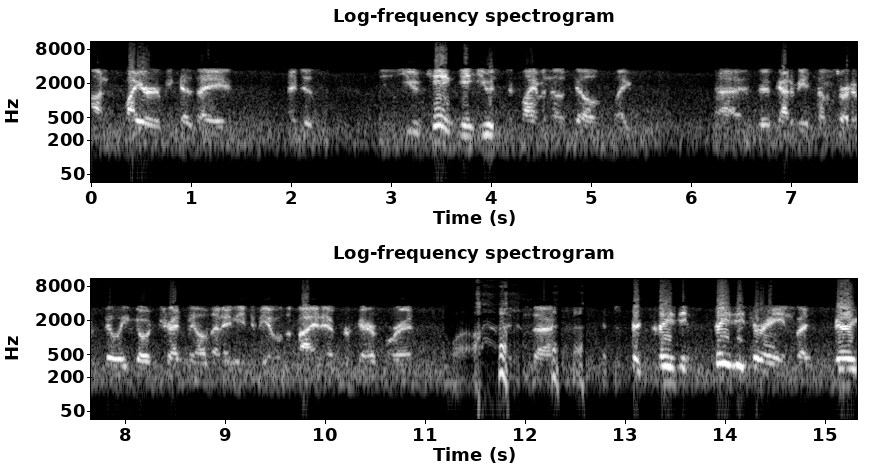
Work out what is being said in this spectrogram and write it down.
on fire because I I just you can't get used to climbing those hills like uh, there's got to be some sort of Billy Goat treadmill that I need to be able to buy to prepare for it. Wow. It's, uh, it's crazy, crazy terrain, but very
